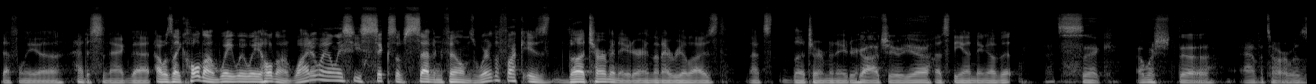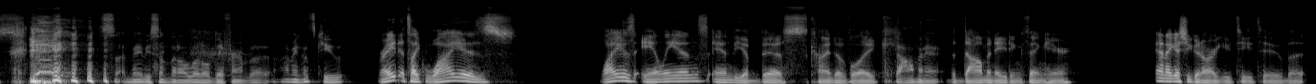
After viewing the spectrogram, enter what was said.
definitely uh, had to snag that. I was like, hold on, wait, wait, wait, hold on. Why do I only see six of seven films? Where the fuck is the Terminator? And then I realized that's the Terminator. Got you, yeah. That's the ending of it. That's sick. I wish the Avatar was maybe something a little different, but I mean that's cute. Right? It's like why is why is Aliens and the Abyss kind of like Dominant. the dominating thing here? And I guess you could argue T two, but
